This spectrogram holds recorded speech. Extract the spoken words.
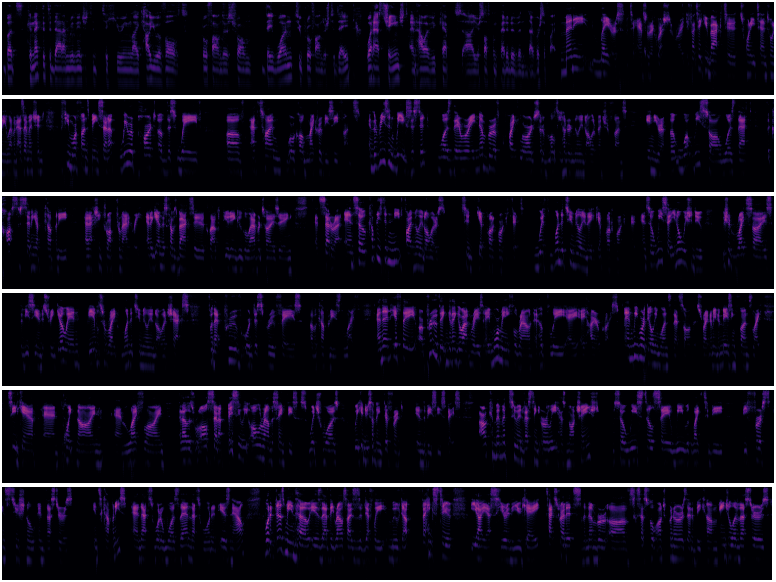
but connected to that i'm really interested to hearing like how you evolved pro founders from day one to pro founders today. What has changed, and how have you kept uh, yourself competitive and diversified? Many layers to answer that question, right? If I take you back to 2010, 2011, as I mentioned, a few more funds being set up, we were part of this wave of at the time what were called micro VC funds. And the reason we existed was there were a number of quite large, sort of multi hundred million dollar venture funds in Europe. But what we saw was that the cost of setting up a company had actually dropped dramatically. And again, this comes back to cloud computing, Google advertising, et cetera. And so companies didn't need $5 million to get product market fit. With one to two million, they could get product market fit. And so we said, you know what we should do? We should right size the VC industry, go in, be able to write one to two million dollar checks for that prove or disprove phase of a company's life. And then if they are approved, they can then go out and raise a more meaningful round at hopefully a, a higher price. And we weren't the only ones that saw this, right? I mean, amazing funds like Seedcamp and Point Nine and Lifeline and others were all set up basically all around the same thesis, which was we can do something different in the VC space. Our commitment to investing early has not changed. So we still say we would like to be the first institutional investors into companies. And that's what it was then. That's what it is now. What it does mean, though, is that the round sizes have definitely moved up thanks to EIS here in the UK. Tax credits, the number of successful entrepreneurs that have become angel investors,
